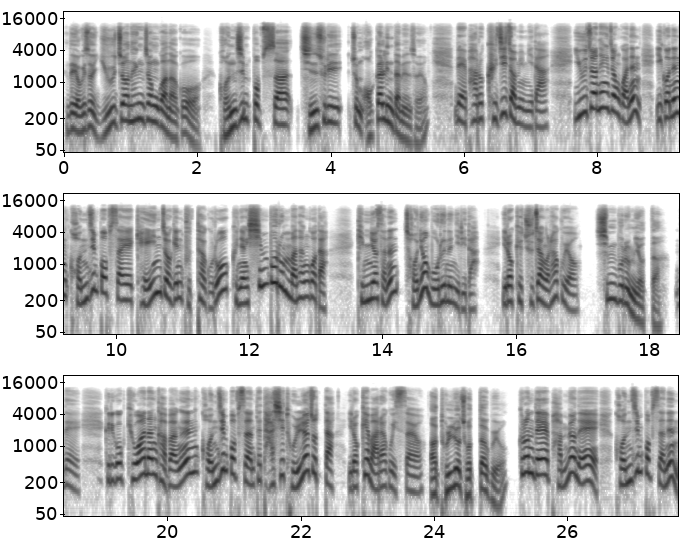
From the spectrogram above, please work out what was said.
근데 여기서 유 전 행정관하고 건진법사 진술이 좀 엇갈린다면서요? 네, 바로 그 지점입니다. 유 전 행정관은 이거는 건진법사의 개인적인 부탁으로 그냥 심부름만 한 거다. 김 여사는 전혀 모르는 일이다. 이렇게 주장을 하고요. 심부름이었다. 네. 그리고 교환한 가방은 건진법사한테 다시 돌려줬다. 이렇게 말하고 있어요. 아, 돌려줬다고요? 그런데 반면에 건진법사는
